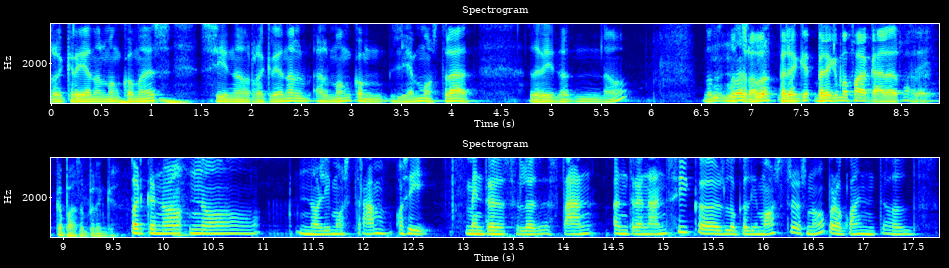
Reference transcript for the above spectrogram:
recreen el món com és, sinó recreen el, el món com li hem mostrat. És a dir, no? No, no, no, No no troba? no- Perenque, Perenque me fa cara rara. Sí. Què passa, Perenque? Perquè no, no, no li mostram. O sigui, mentre les estan entrenant sí que és el que li mostres, no? Però quan els,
